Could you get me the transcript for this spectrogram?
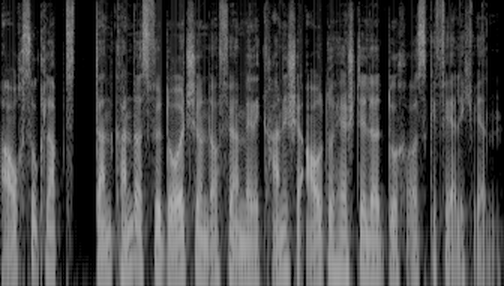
auch so klappt, dann kann das für deutsche und auch für amerikanische Autohersteller durchaus gefährlich werden.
